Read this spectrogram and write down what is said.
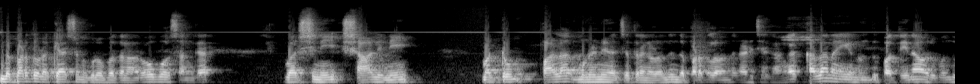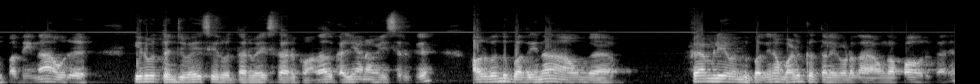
இந்த படத்தோட கேஷன் குரூப் பார்த்தலாம் ரோபோ சங்கர் வர்ஷினி ஷாலினி மற்றும் பல முன்னணி நட்சத்திரங்கள் வந்து இந்த படத்தில் வந்து நடிச்சிருக்காங்க. கதாநாயகன் வந்து பார்த்தீங்கன்னா அவருக்கு வந்து பார்த்தீங்கன்னா ஒரு இருபத்தஞ்சு வயசு இருபத்தாறு வயசு தான் இருக்கும். அதாவது கல்யாண வயசு இருக்குது அவருக்கு வந்து பார்த்தீங்கன்னா அவங்க ஃபேமிலியே வந்து பார்த்தீங்கன்னா வழுக்க தலையோட தான் அவங்க அப்பாவும் இருக்காரு.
